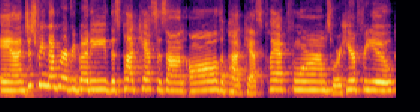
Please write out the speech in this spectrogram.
And just remember, everybody, this podcast is on all the podcast platforms. We're here for you.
